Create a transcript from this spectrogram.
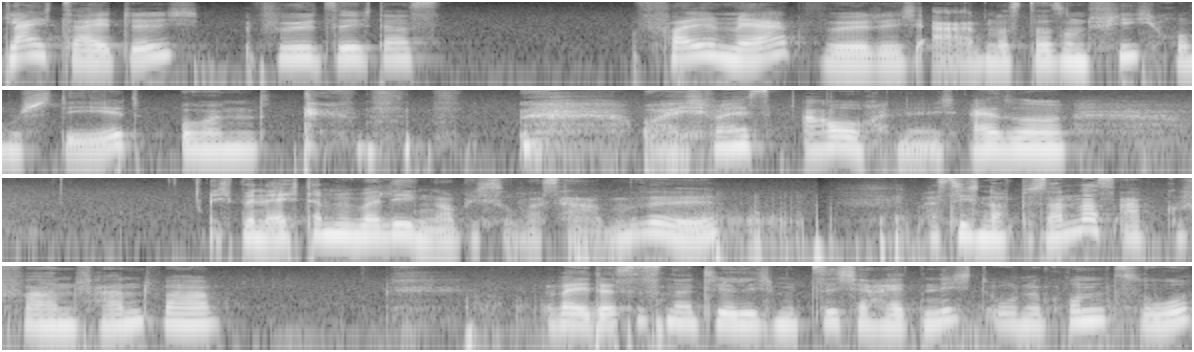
Gleichzeitig fühlt sich das voll merkwürdig an, dass da so ein Viech rumsteht und oh, ich weiß auch nicht. Also ich bin echt am überlegen, ob ich sowas haben will. Was ich noch besonders abgefahren fand, war, weil das ist natürlich mit Sicherheit nicht ohne Grund so.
